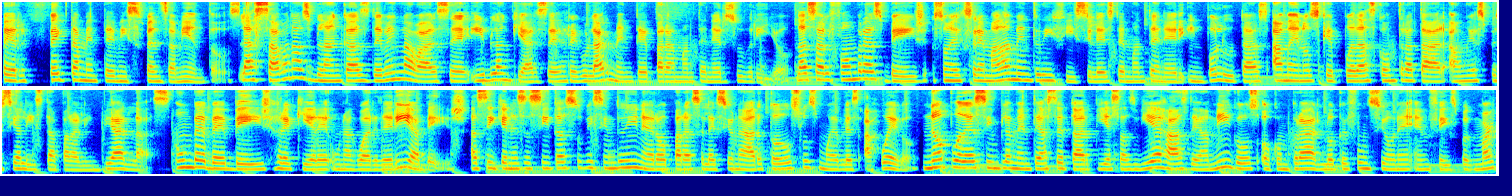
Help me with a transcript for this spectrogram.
perfectamente mis pensamientos. Las sábanas blancas deben lavarse y blanquearse regularmente para mantener su brillo. Las alfombras beige son extremadamente difíciles de mantener impolutas a menos que puedas contratar a un especialista para limpiarlas. Un bebé beige requiere una guardería beige, así que necesitas suficiente dinero para seleccionar todos los muebles a juego. No puedes simplemente aceptar piezas viejas de amigos o comprar lo que funcione en Facebook Marketplace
